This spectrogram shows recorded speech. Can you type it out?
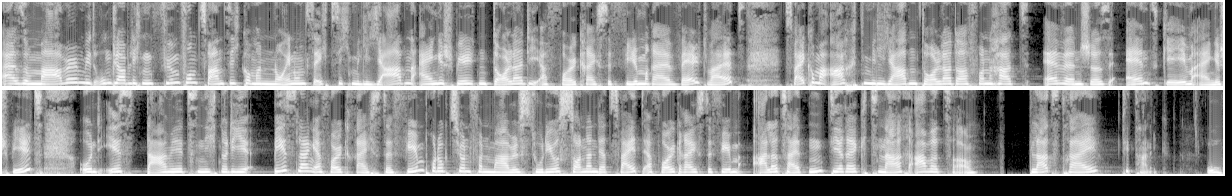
also Marvel mit unglaublichen 25,69 Milliarden eingespielten Dollar die erfolgreichste Filmreihe weltweit. 2,8 Milliarden Dollar davon hat Avengers Endgame eingespielt und ist damit nicht nur die bislang erfolgreichste Filmproduktion von Marvel Studios, sondern der zweiterfolgreichste Film aller Zeiten direkt nach Avatar. Platz drei Titanic. Oh,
